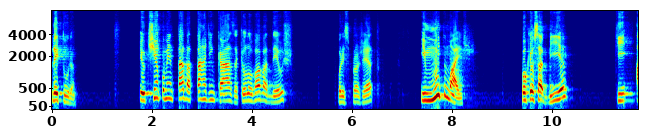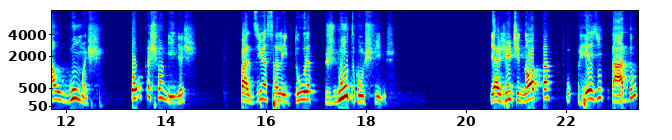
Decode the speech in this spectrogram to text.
leitura. Eu tinha comentado à tarde em casa que eu louvava a Deus por esse projeto e muito mais, porque eu sabia que algumas poucas famílias faziam essa leitura junto com os filhos. E a gente nota o resultado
